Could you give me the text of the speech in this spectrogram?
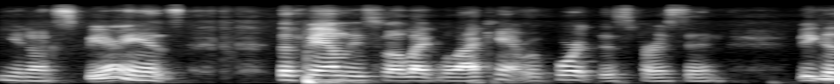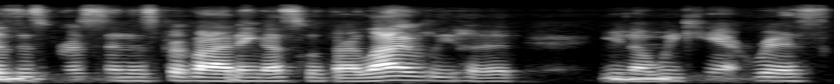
you know, experience, the families felt like, well, I can't report this person because mm-hmm. this person is providing us with our livelihood. You know, mm-hmm. we can't risk,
